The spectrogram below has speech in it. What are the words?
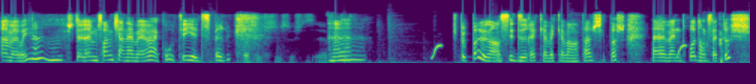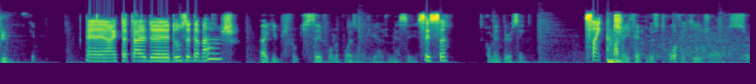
Ah ben oui, hein. Je te il me semble qu'il y en avait un à côté, il a disparu. Ouais, c'est c'est ça que je disais. Ah. Je peux pas le lancer direct avec avantage, c'est poche. Euh, 23, donc ça touche. Euh, un total de 12 de dommages. Ah, ok, puis il faut qu'il save pour le poison, je gage, mais c'est. C'est ça. C'est combien de piercing 5. Ah, mais il fait plus 3, fait qu'il est genre sûr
